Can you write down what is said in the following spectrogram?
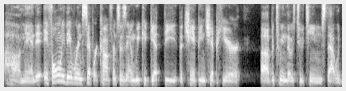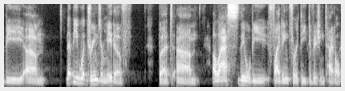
Oh man, if only they were in separate conferences and we could get the the championship here uh, between those two teams. That would be um, that'd be what dreams are made of. But um, alas, they will be fighting for the division title.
